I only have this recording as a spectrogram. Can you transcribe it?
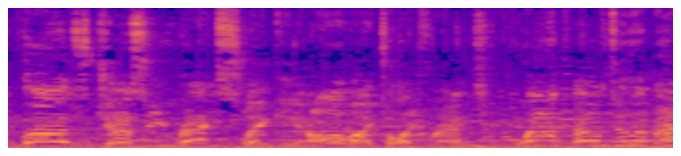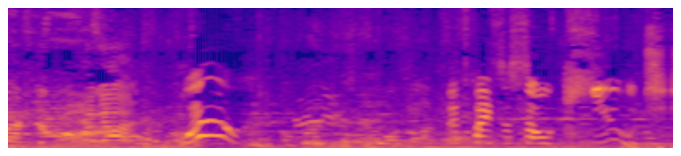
of Buzz, Jesse, Rex, Slinky, and all my toy friends, welcome to the backyard. Woo! This place is so cute.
